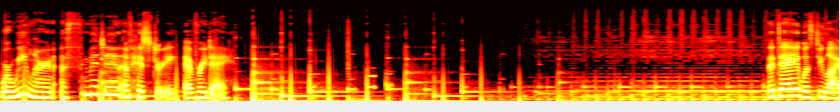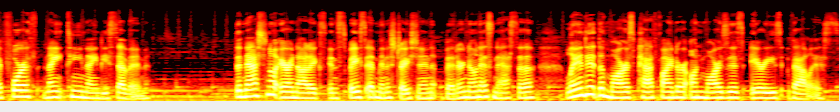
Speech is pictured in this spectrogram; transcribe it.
where we learn a smidgen of history every day. The day was July 4th, 1997. The National Aeronautics and Space Administration, better known as NASA, landed the Mars Pathfinder on Mars's Ares Vallis.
